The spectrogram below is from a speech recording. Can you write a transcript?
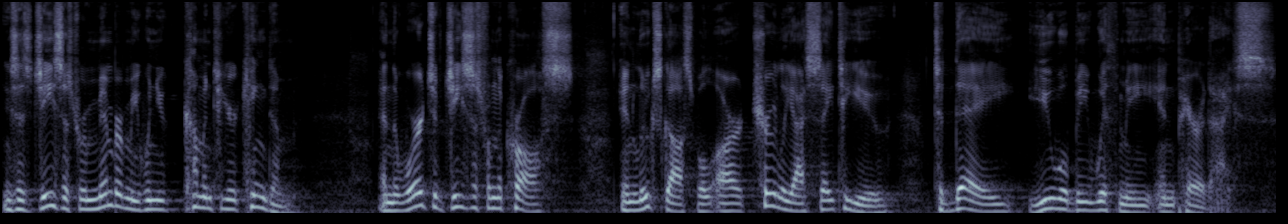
He says, Jesus, remember me when you come into your kingdom. And the words of Jesus from the cross in Luke's gospel are Truly I say to you, today you will be with me in paradise.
